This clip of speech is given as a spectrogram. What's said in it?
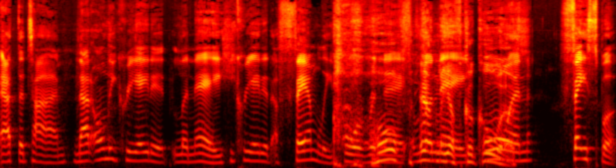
at the time not only created Lennay, he created a family for Renee, of Lennay on Facebook.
